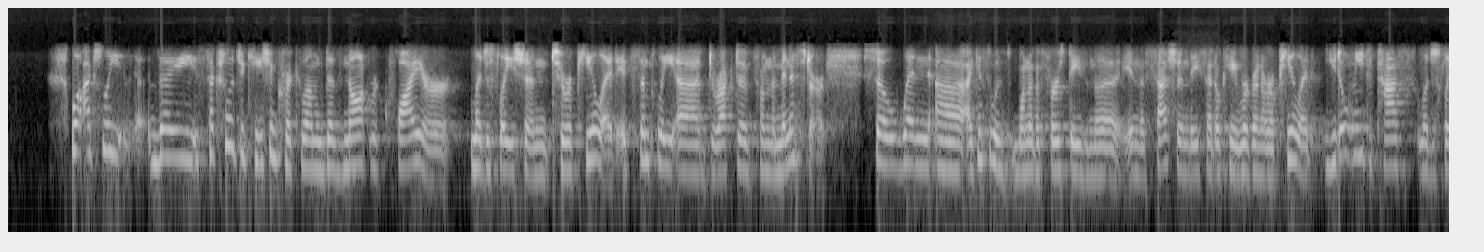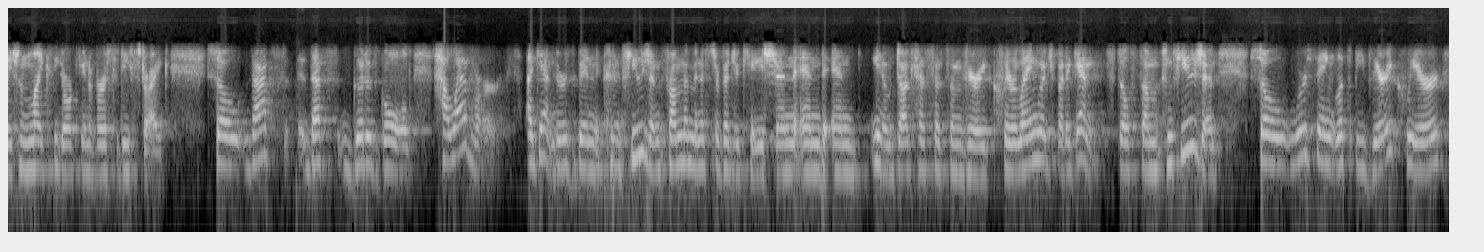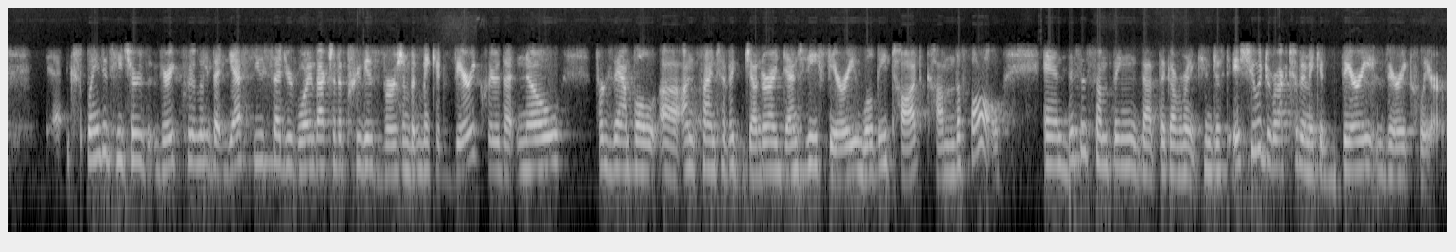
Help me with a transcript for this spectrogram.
Well, actually, the sexual education curriculum does not require legislation to repeal it. It's simply a directive from the minister. So when uh, I guess it was one of the first days in the in the session, they said, "Okay, we're going to repeal it." You don't need to pass legislation like the York University strike. So that's that's good as gold. However, again, there's been confusion from the Minister of Education, and and you know Doug has said some very clear language, but again, still some confusion. So we're saying let's be very clear explain to teachers very clearly that yes, you said you're going back to the previous version, but make it very clear that no, for example, uh, unscientific gender identity theory will be taught come the fall. And this is something that the government can just issue a directive and make it very, very clear.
